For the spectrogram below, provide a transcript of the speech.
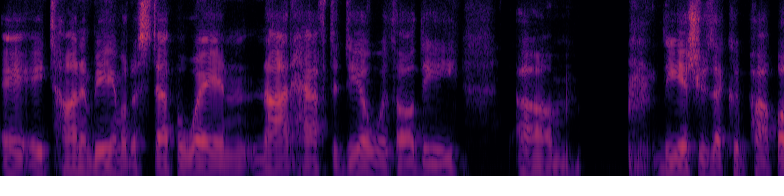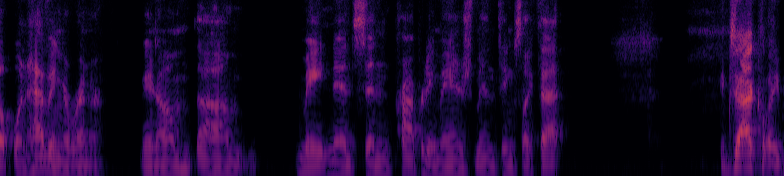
a, a ton and being able to step away and not have to deal with all the um, the issues that could pop up when having a renter. You know, um, maintenance and property management things like that. Exactly.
